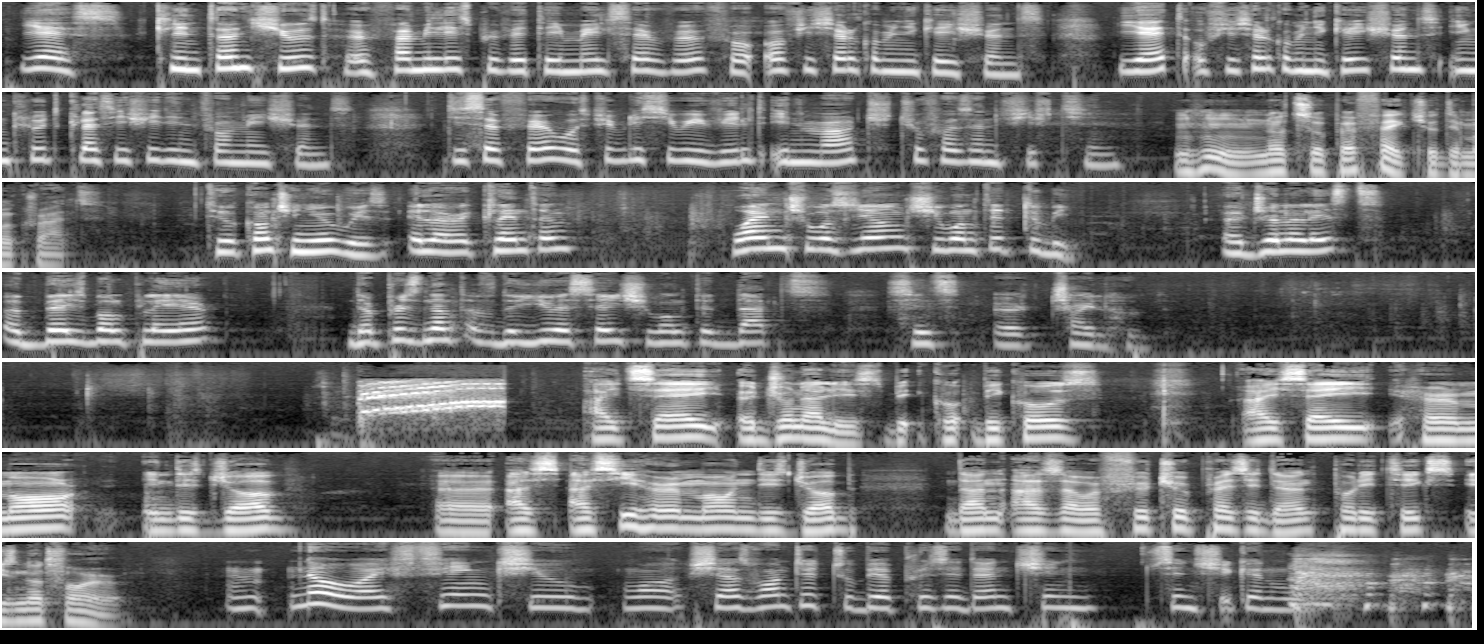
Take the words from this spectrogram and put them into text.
Yes, Clinton used her family's private email server for official communications. Yet, official communications include classified information. This affair was publicly revealed in March 2015. Mm -hmm, Not so perfect, you Democrat. To continue with Hillary Clinton, when she was young, she wanted to be a journalist, a baseball player, the president of the USA. She wanted that since her childhood. I'd say a journalist beco- because I say her more in this job. Uh, I, s- I see her more in this job than as our future president. Politics is not for her. No, I think she wa- she has wanted to be a president chin- since she can walk.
